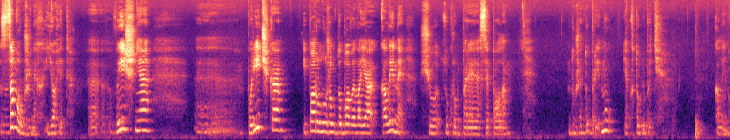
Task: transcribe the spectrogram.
з заморожених ягід. Е, Вишня, е, порічка і пару ложок додавала я калини, що цукром пересипала. Дуже добрий. Ну, як хто любить калину.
